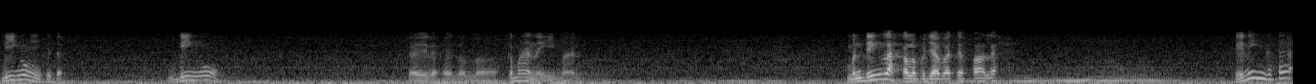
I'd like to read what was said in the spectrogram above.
Bingung kita. Bingung. La ilaha illallah. Ke mana iman? Mendinglah kalau pejabatnya saleh. Ini enggak,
